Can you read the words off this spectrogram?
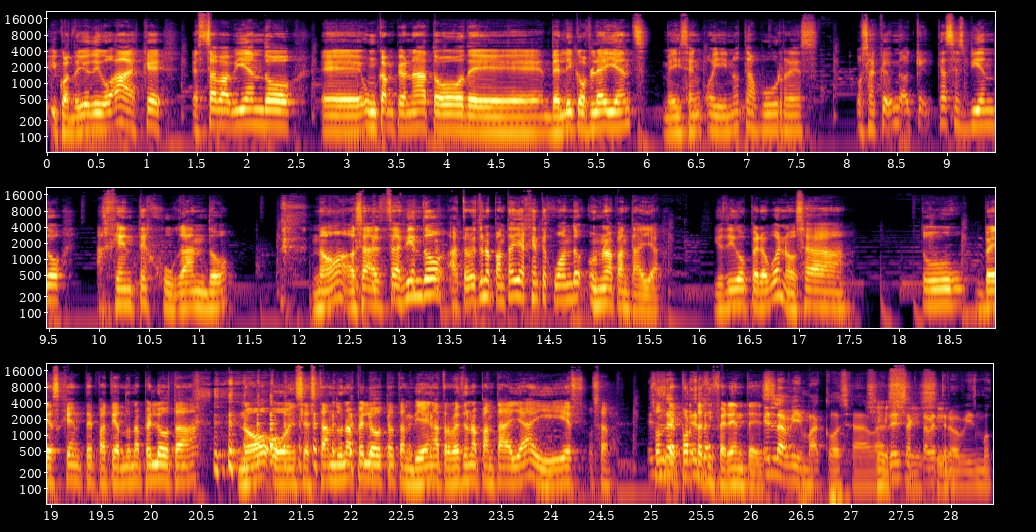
y cuando yo digo, ah, es que estaba viendo eh, un campeonato de, League of Legends, me dicen, oye, ¿no te aburres? O sea, ¿qué, haces viendo a gente jugando? ¿No? O sea, estás viendo a través de una pantalla gente jugando en una pantalla. Yo digo, pero bueno, o sea, tú ves gente pateando una pelota, ¿no? O encestando una pelota también a través de una pantalla y es, o sea, son deportes diferentes. Es la misma cosa, es exactamente lo mismo.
